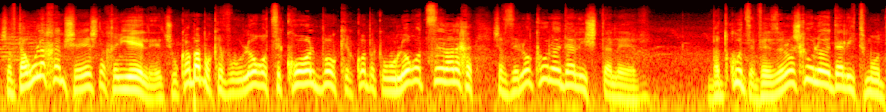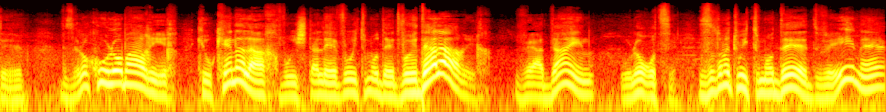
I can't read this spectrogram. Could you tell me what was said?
עכשיו, תארו לכם שיש לכם ילד שהוא קם בבוקר והוא לא רוצה כל בוקר, כל בוקר, הוא לא רוצה ללכת. עכשיו, זה לא כי הוא לא יודע להשתלב, בדקו את זה, וזה לא כי הוא לא יודע להתמודד, וזה לא כי הוא לא מעריך, כי הוא כן הלך והוא השתלב והוא התמודד והוא יודע להעריך. ועדיין הוא לא רוצה. זאת אומרת, הוא התמודד, והנה,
